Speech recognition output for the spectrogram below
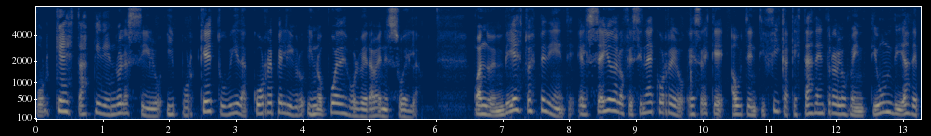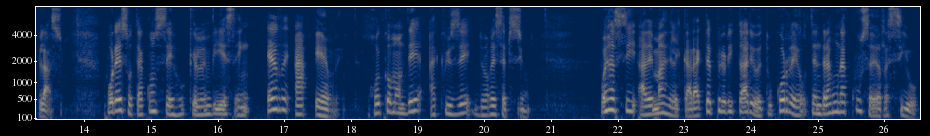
por qué estás pidiendo el asilo y por qué tu vida corre peligro y no puedes volver a Venezuela. Cuando envíes tu expediente, el sello de la oficina de correo es el que autentifica que estás dentro de los 21 días de plazo. Por eso te aconsejo que lo envíes en RAR, Recommandé Accusé de Recepción. Pues así, además del carácter prioritario de tu correo, tendrás un acuse de recibo.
